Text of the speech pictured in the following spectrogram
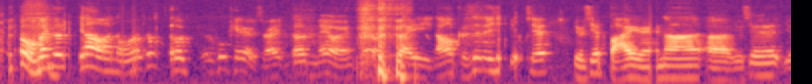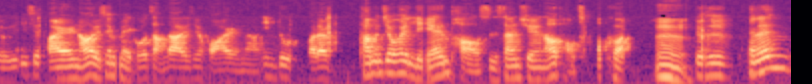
那我们都知道啊，我们都都 who cares right，都没有人没有在意。然后可是那些有些有些白人啊，呃，有些有一些白人，然后有些美国长大的一些华人啊，印度来的他们就会连跑十三圈，然后跑超快。嗯，就是可能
